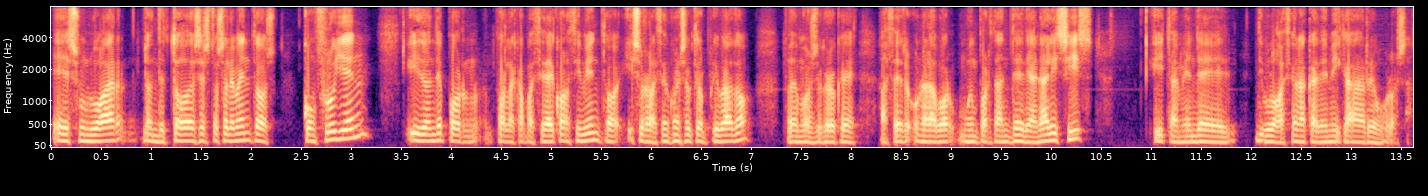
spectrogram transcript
es un lugar donde todos estos elementos confluyen y donde por, la capacidad de conocimiento y su relación con el sector privado podemos, yo creo que, hacer una labor muy importante de análisis y también de divulgación académica rigurosa.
